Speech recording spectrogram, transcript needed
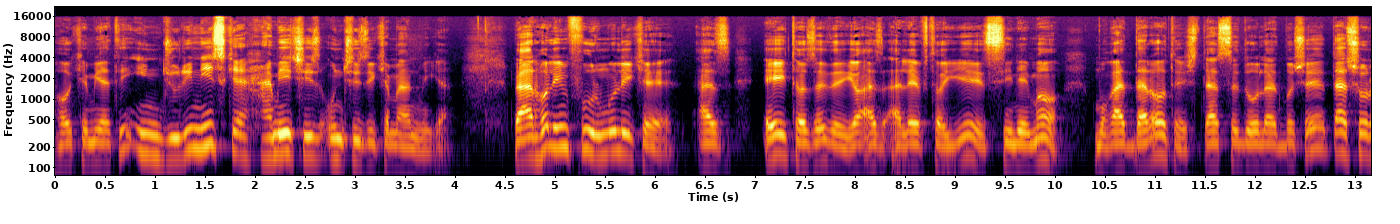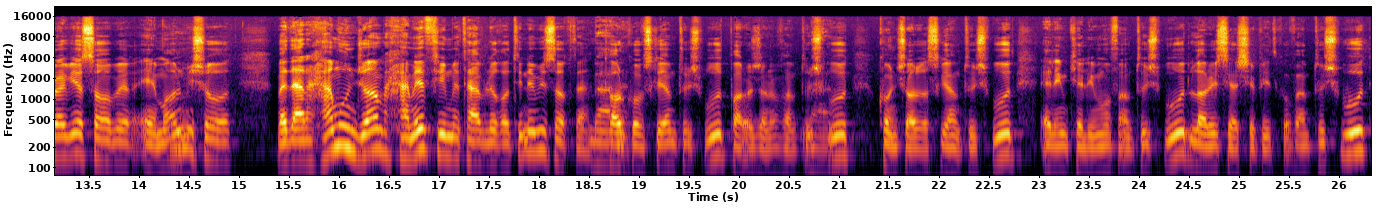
حاکمیتی اینجوری نیست که همه چیز اون چیزی که من میگم. به هر حال این فرمولی که از A تا Z یا از الف تا ی سینما مقدراتش دست دولت باشه در شوروی سابق اعمال می‌شد. و در همونجا هم همه فیلم تبلیغاتی نمی ساختن بله. تارکوفسکی هم توش بود پاراژانوف هم توش بله. بود کنچالوسکی هم توش بود الم کلیموف هم توش بود لاریسا شپیتکو هم توش بود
